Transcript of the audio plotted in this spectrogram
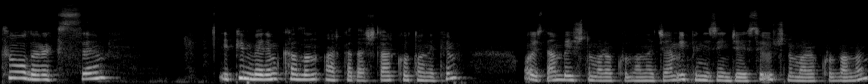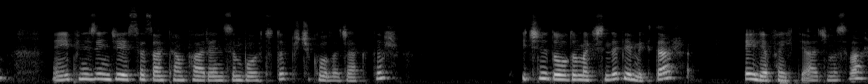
Tığ olarak ise ipim benim kalın arkadaşlar. Koton ipim. O yüzden 5 numara kullanacağım. İpiniz ince ise 3 numara kullanın. E, ipiniz ince ise zaten farenizin boyutu da küçük olacaktır. İçini doldurmak için de bir miktar elyaf'a ihtiyacımız var.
